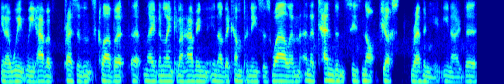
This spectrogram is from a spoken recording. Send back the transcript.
You know, we, we have a president's club at, at Mavenlink and I have in, in other companies as well. And, and attendance is not just revenue. You know, the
